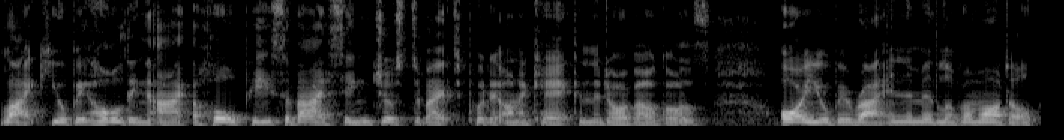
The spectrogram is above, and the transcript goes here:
Like you'll be holding a whole piece of icing just about to put it on a cake and the doorbell goes or you'll be right in the middle of a model.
